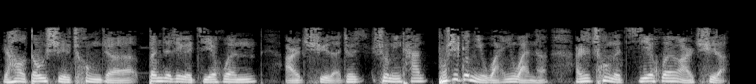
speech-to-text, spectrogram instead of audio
然后都是冲着奔着这个结婚而去的，就说明他不是跟你玩一玩的，而是冲着结婚而去的。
